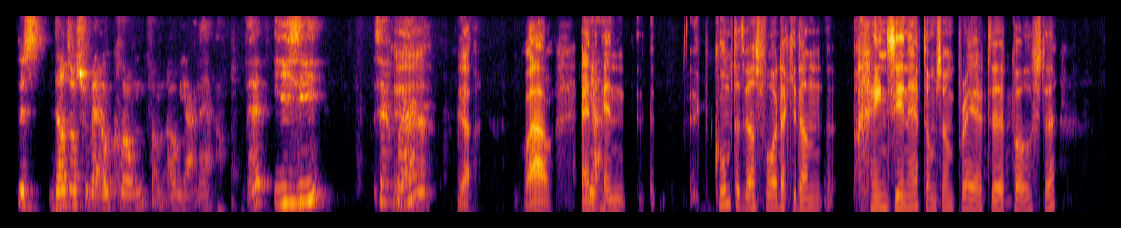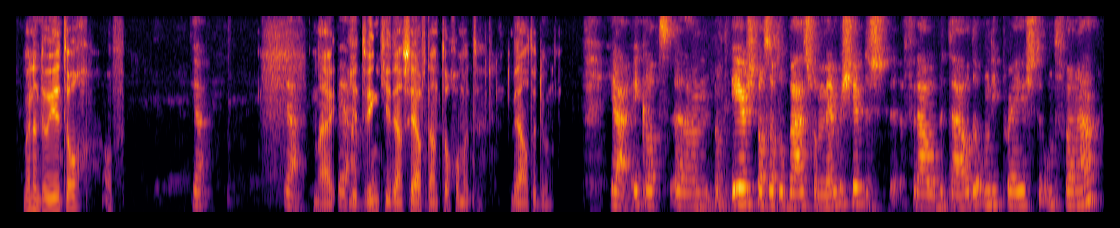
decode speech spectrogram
Dus dat was voor mij ook gewoon van, oh ja, nou ja, hè, easy, zeg maar. Ja, ja. Wauw. En, Ja. en komt het wel eens voor dat je dan geen zin hebt om zo'n prayer te posten? Maar dan doe je het toch? Of, Ja, maar Ja. je dwingt je dan zelf dan toch om het wel te doen. Ja, ik had, um, want eerst was dat op basis van membership, dus vrouwen betaalden om die prayers te ontvangen.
